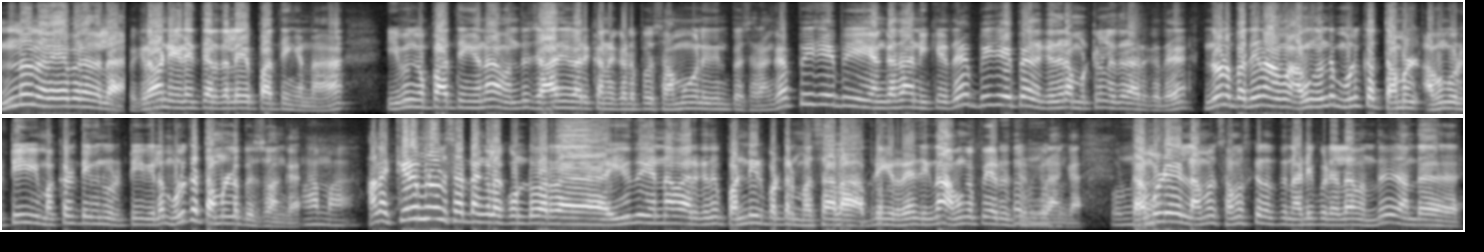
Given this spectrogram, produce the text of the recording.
இன்னும் நிறைய பேர் இதுல கிரவுண்ட் இடைத்தேர்தலே பார்த்தீங்கன்னா இவங்க பாத்தீங்கன்னா வந்து ஜாதி வாரி கணக்கெடுப்பு சமூக நீதினு பேசுறாங்க. பிஜேபி அங்கதான் நிக்குது? பிஜேபி அதுக்கு எதிராக முற்றிலும் எதிராக இருக்குது. இன்னொன்னு பாத்தீங்கன்னா அவங்க- அவங்க வந்து முழுக்க தமிழ். அவங்க ஒரு டிவி மக்கள் டிவின்னு ஒரு டிவில முழுக்க தமிழ்ல பேசுவாங்க. ஆமா. ஆனா கிரிமினல் சட்டங்களை கொண்டு வர்ற இது என்னவா இருக்குது? பன்னீர் பட்டர் மசாலா அப்படிங்கிற ரேஞ்சுக்கு தான் அவங்க பேர் வச்சிருக்காங்க உண்மை. தமிழே இல்லாம சமஸ்கிருதத்தின் அடிப்படையில வந்து அந்த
